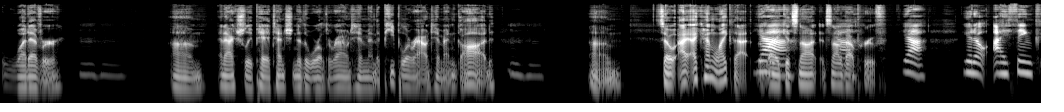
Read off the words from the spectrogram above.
whatever, Mm-hmm. um, and actually pay attention to the world around him and the people around him and God. Mm-hmm. Um, so I, I kind of like that. that, Yeah. Like it's not it's not Yeah. about proof. Yeah. You know, I think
